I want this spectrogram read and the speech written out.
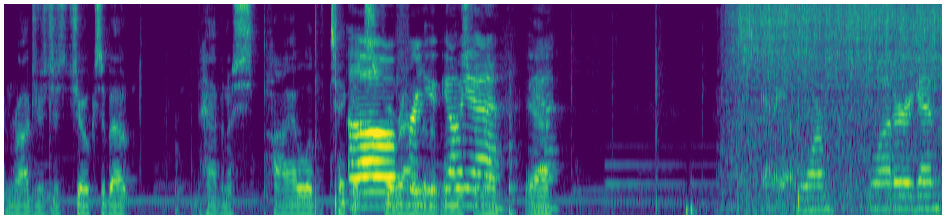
and Rogers just jokes about having a pile of tickets Oh, for round for of the boys Oh, for yeah. them. yeah. Gotta get warm water again.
